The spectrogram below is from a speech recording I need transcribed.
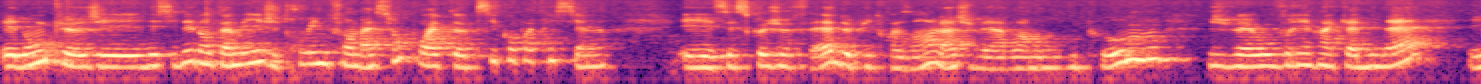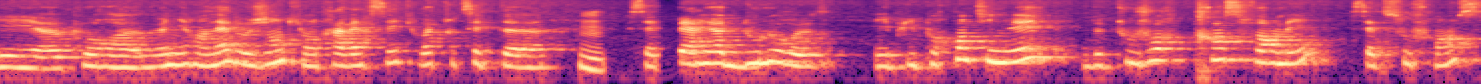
Et donc, euh, j'ai décidé d'entamer, j'ai trouvé une formation pour être psychopatricienne. Et c'est ce que je fais depuis trois ans. Là, je vais avoir mon diplôme, je vais ouvrir un cabinet et euh, pour euh, venir en aide aux gens qui ont traversé, tu vois, toute cette, hmm. cette période douloureuse. Et puis pour continuer de toujours transformer cette souffrance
